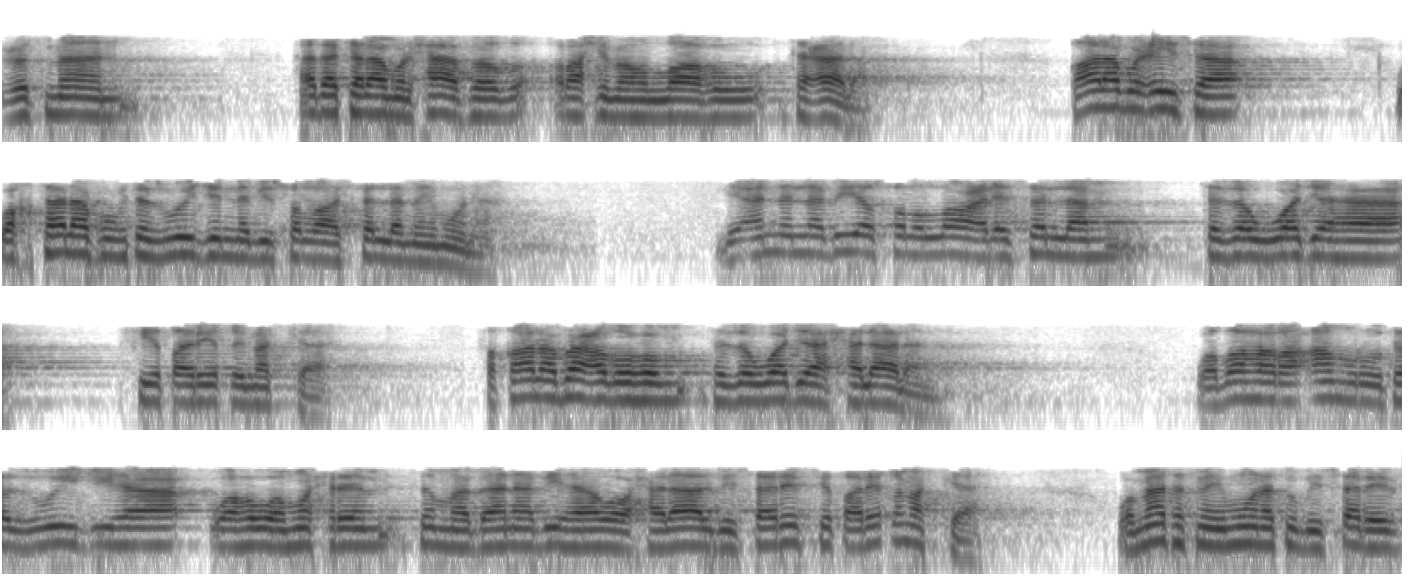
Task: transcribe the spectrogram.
عثمان. هذا كلام الحافظ رحمه الله تعالى. قال أبو عيسى واختلفوا في تزويج النبي صلى الله عليه وسلم ميمونة. لأن النبي صلى الله عليه وسلم تزوجها في طريق مكة. فقال بعضهم تزوجها حلالا. وظهر أمر تزويجها وهو محرم ثم بنى بها وهو حلال بسرف في طريق مكة. وماتت ميمونة بسرف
